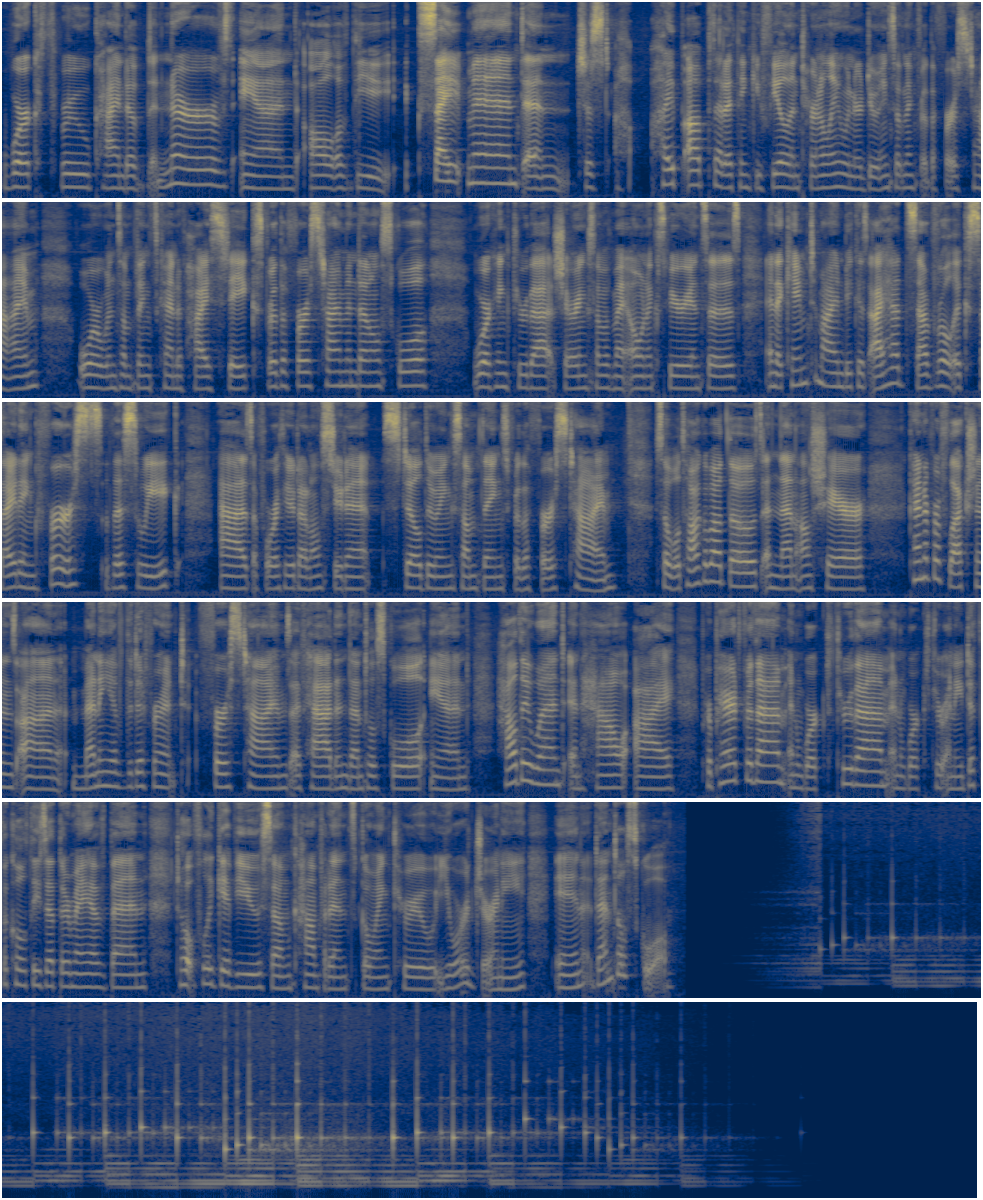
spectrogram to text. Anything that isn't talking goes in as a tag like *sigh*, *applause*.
work through kind of the nerves and all of the excitement and just hype up that I think you feel internally when you're doing something for the first time or when something's kind of high stakes for the first time in dental school. Working through that, sharing some of my own experiences. And it came to mind because I had several exciting firsts this week as a fourth year dental student, still doing some things for the first time. So we'll talk about those and then I'll share kind of reflections on many of the different first times I've had in dental school and how they went and how I prepared for them and worked through them and worked through any difficulties that there may have been to hopefully give you some confidence going through your journey in dental school.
